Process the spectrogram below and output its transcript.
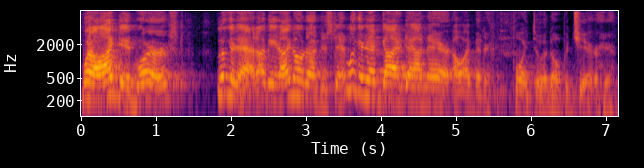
Well, I did worse. Look at that. I mean, I don't understand. Look at that guy down there. Oh, I better point to an open chair here.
